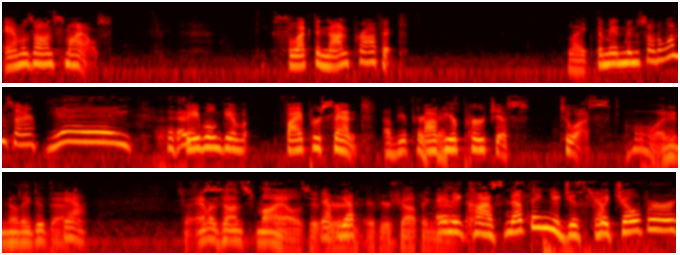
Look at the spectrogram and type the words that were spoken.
Amazon Smiles, select a nonprofit, like the Mid Minnesota Women's Center, Yay! they will give 5% of your purchase. of your purchase to us. Oh, I didn't know they did that. Yeah. So Amazon Smiles if Yep. you're Yep. if you're shopping there. And it costs nothing. You just Yep. switch over,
